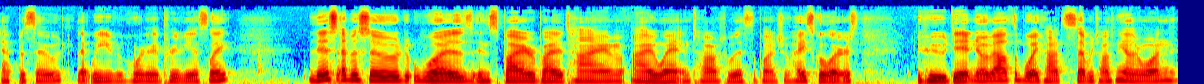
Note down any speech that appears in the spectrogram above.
episode that we recorded previously. This episode was inspired by the time I went and talked with a bunch of high schoolers who didn't know about the boycotts that we talked in the other one.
